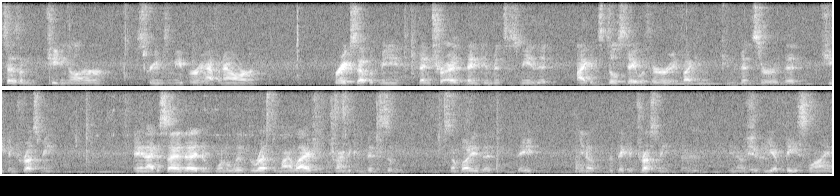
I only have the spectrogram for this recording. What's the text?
says I'm cheating on her, screams at me for half an hour, breaks up with me, then try, then convinces me that I can still stay with her if I can convince her that she can trust me. And I decided that I didn't want to live the rest of my life trying to convince some, somebody that they, you know, that they can trust me. There, you know, should be a baseline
